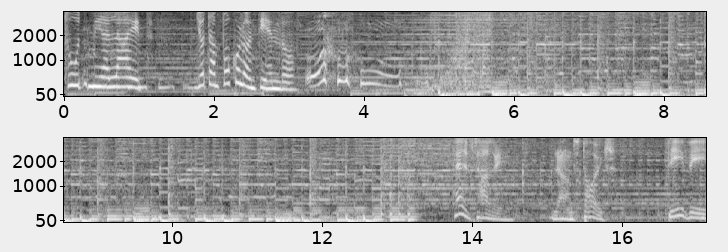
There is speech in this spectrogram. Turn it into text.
tut mir leid. Yo tampoco lo entiendo. Helft Harry. Lernt Deutsch. dw.com/harry.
